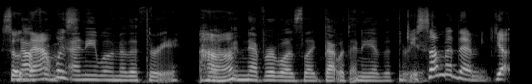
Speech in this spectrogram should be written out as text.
so Not that was any one of the three. Huh? Like, it never was like that with any of the three. Some of them, yeah,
